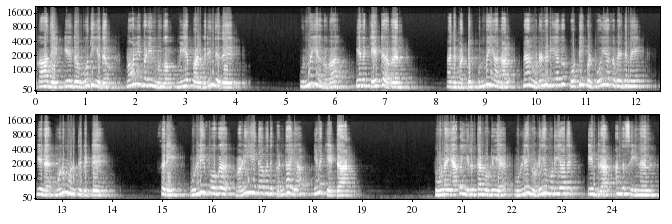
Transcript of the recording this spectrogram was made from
காதில் ஏதோ ஊதியதும் வாலிபனின் முகம் வியப்பால் விரிந்தது. உண்மையாகவா? என கேட்ட அவன். அது மட்டும் உண்மையானால் நான் உடனடியாக கோட்டைக்குள் போயாக வேண்டுமே? என முணுமுணுத்து விட்டு சரி உள்ளே போக வழி ஏதாவது கண்டாயா? என கேட்டான். பூனையாக இருந்தால் ஒழிய உள்ளே நுழைய முடியாது என்றான் அந்த சீனன்.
